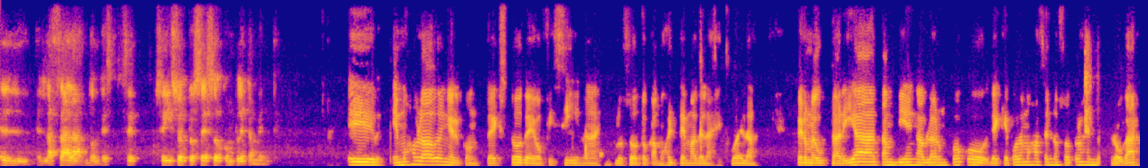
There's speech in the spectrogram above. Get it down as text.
el, la sala donde se, se, hizo el proceso completamente. Eh, hemos hablado en el contexto de oficinas, incluso tocamos el tema de las escuelas, pero me gustaría también hablar un poco de qué podemos hacer nosotros en nuestro hogar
